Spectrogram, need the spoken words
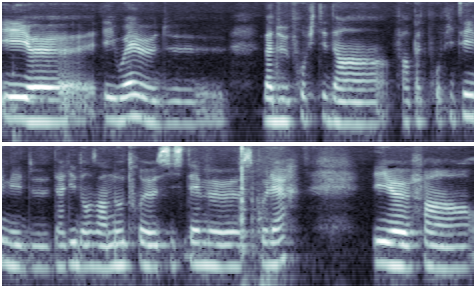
et, et ouais, de, bah, de profiter d'un, enfin pas de profiter, mais d'aller dans un autre système scolaire. Et enfin,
